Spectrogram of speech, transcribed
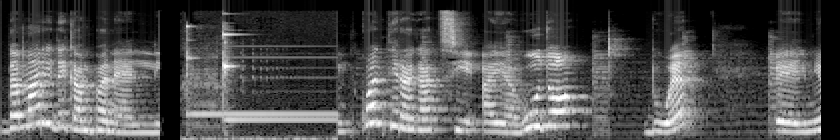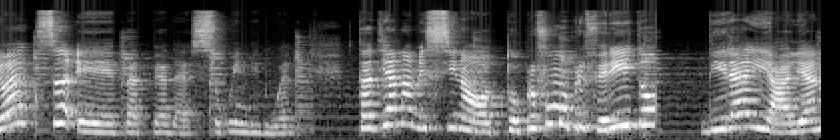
Damari De Campanelli. Quanti ragazzi hai avuto? Due. E il mio ex e Peppe adesso, quindi due. Tatiana Messina 8. Profumo preferito? Direi Alien.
